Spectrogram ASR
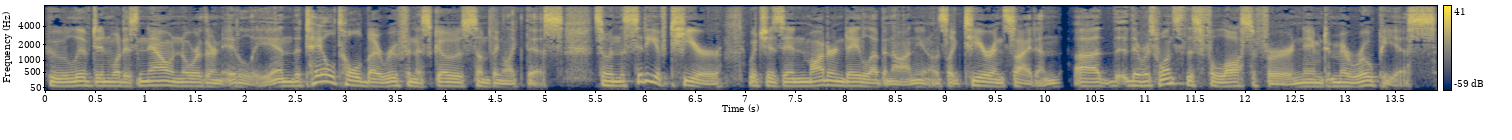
who lived in what is now northern Italy. And the tale told by Rufinus goes something like this. So in the city of Tyre, which is in modern day Lebanon, you know, it's like Tyre and Sidon, uh, th- there was once this philosopher named Meropius.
